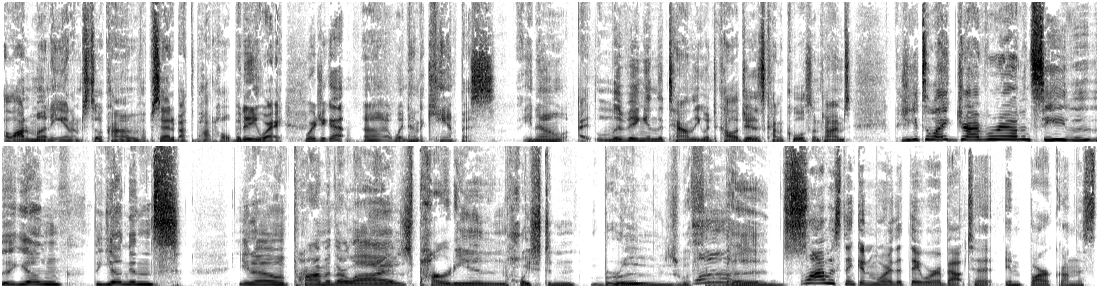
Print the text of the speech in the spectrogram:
a lot of money, and I'm still kind of upset about the pothole. But anyway, Where'd you go? uh, I went down to campus. You know, I, living in the town that you went to college in is kind of cool sometimes because you get to like drive around and see the, the young the youngins. You know, prime of their lives, partying and hoisting brews with their buds. Well, I was thinking more that they were about to embark on this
